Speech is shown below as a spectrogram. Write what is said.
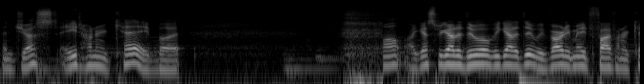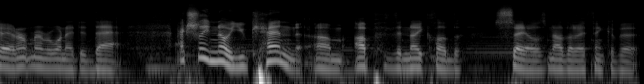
than just 800k, but well, I guess we got to do what we got to do. We've already made 500k. I don't remember when I did that. Actually, no, you can um, up the nightclub sales now that I think of it.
